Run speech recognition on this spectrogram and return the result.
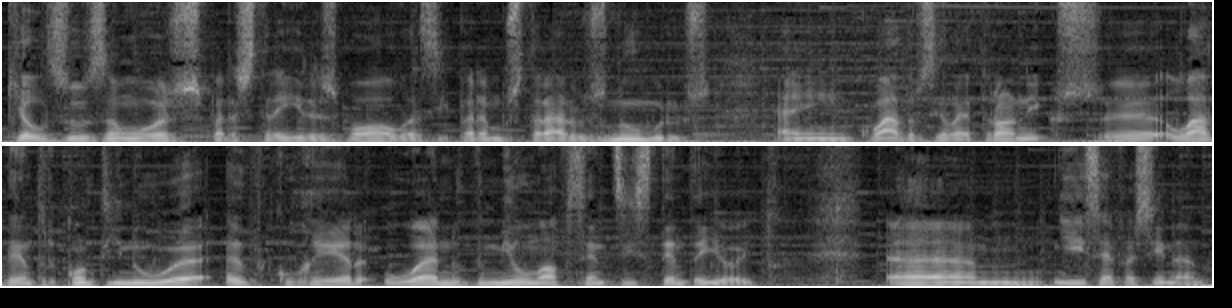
que eles usam hoje para extrair as bolas e para mostrar os números em quadros eletrónicos, uh, lá dentro continua a decorrer o ano de 1978. Um, e isso é fascinante.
